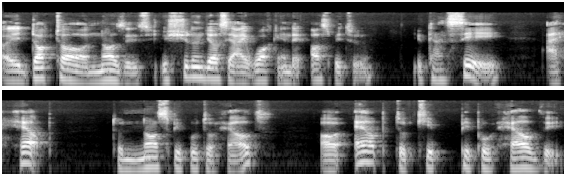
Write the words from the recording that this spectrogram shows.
a doctor or nurses, you shouldn't just say I work in the hospital. You can say I help to nurse people to health or help to keep people healthy.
